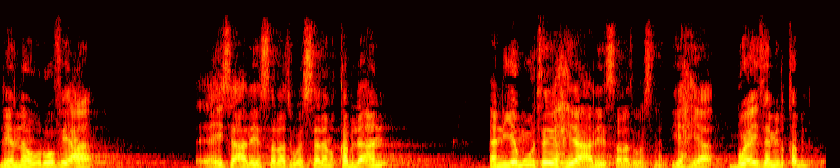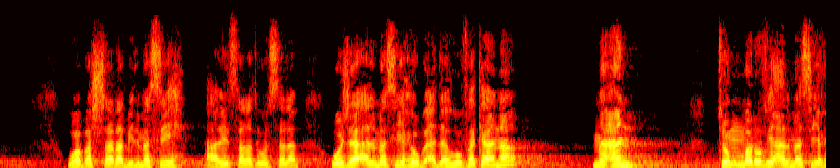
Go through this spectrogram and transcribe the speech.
لأنه رفع عيسى عليه الصلاة والسلام قبل أن أن يموت يحيى عليه الصلاة والسلام. يحيى بعث من قبل وبشر بالمسيح عليه الصلاة والسلام. وجاء المسيح بعده فكان معا. ثم رفع المسيح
